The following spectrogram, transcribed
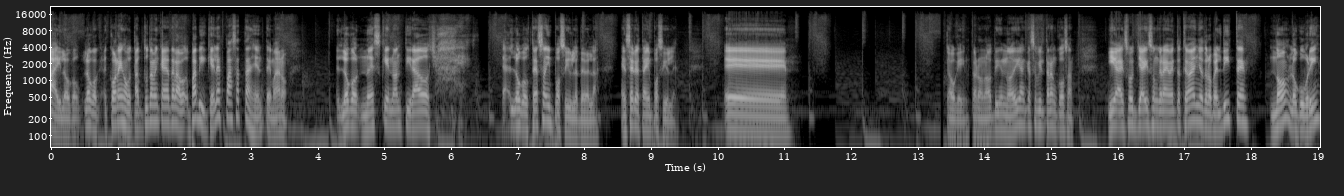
Ay, loco, loco, conejo, tú también cállate la boca. Papi, ¿qué les pasa a esta gente, mano? Loco, no es que no han tirado. Loco, ustedes son imposibles, de verdad. En serio, están imposibles. Eh. Ok, pero no, digan que se filtraron cosas. Y a Xbox ya hizo un este año, ¿te lo perdiste? No, lo cubrí.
